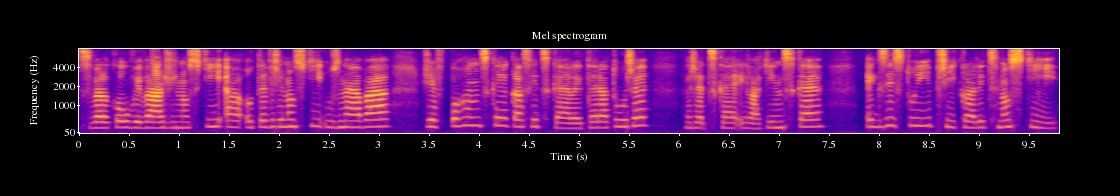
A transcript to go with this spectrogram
S velkou vyvážeností a otevřeností uznává, že v pohanské klasické literatuře, řecké i latinské, existují příklady cností,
